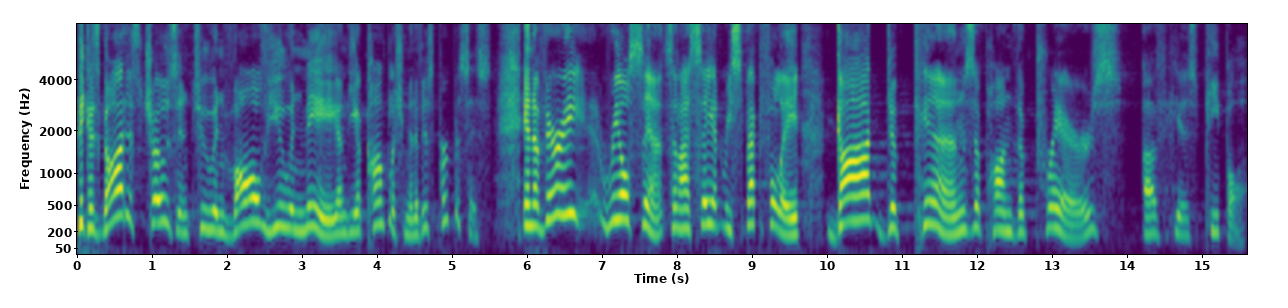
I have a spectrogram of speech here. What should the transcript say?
Because God has chosen to involve you and me in the accomplishment of His purposes. In a very real sense, and I say it respectfully, God depends upon the prayers of His people.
